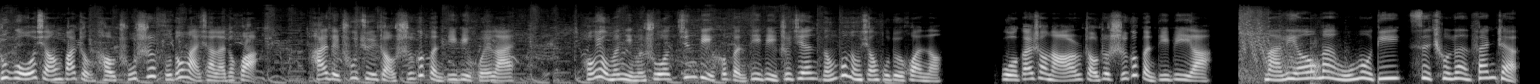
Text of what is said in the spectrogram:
如果我想把整套厨师服都买下来的话，还得出去找十个本地币回来。朋友们，你们说金币和本地币之间能不能相互兑换呢？我该上哪儿找这十个本地币呀？马里欧漫无目的四处乱翻着，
